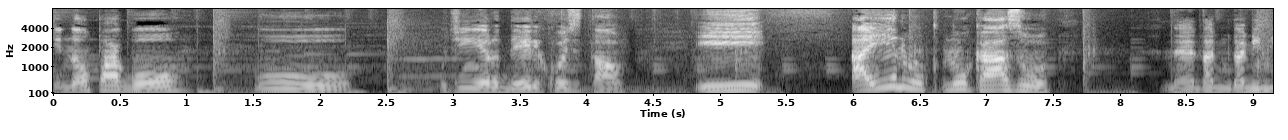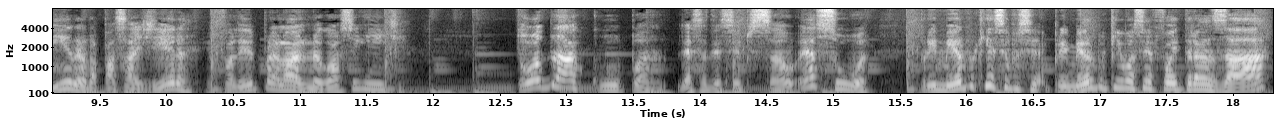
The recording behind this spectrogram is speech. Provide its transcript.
e não pagou o, o dinheiro dele, coisa e tal. E aí, no, no caso né, da, da menina, da passageira, eu falei para ela: olha, o negócio é o seguinte, toda a culpa dessa decepção é sua. Primeiro porque, você, primeiro porque você foi transar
